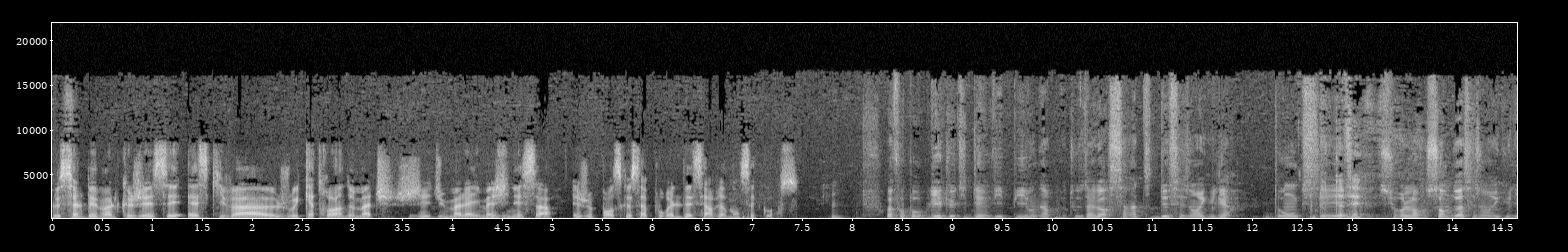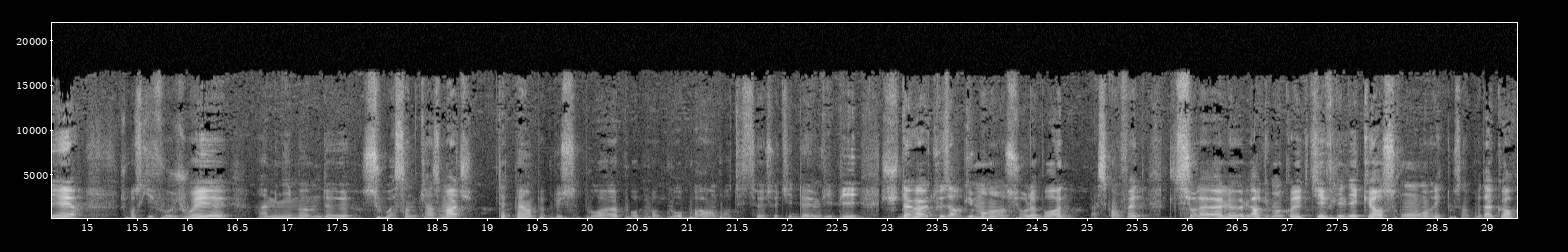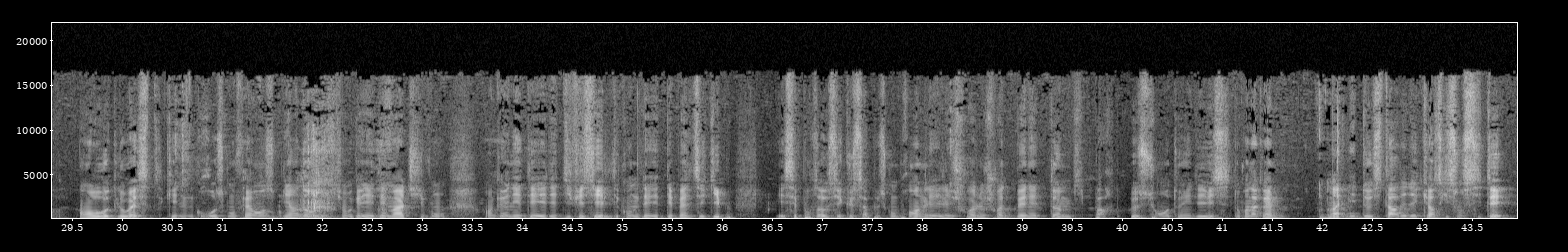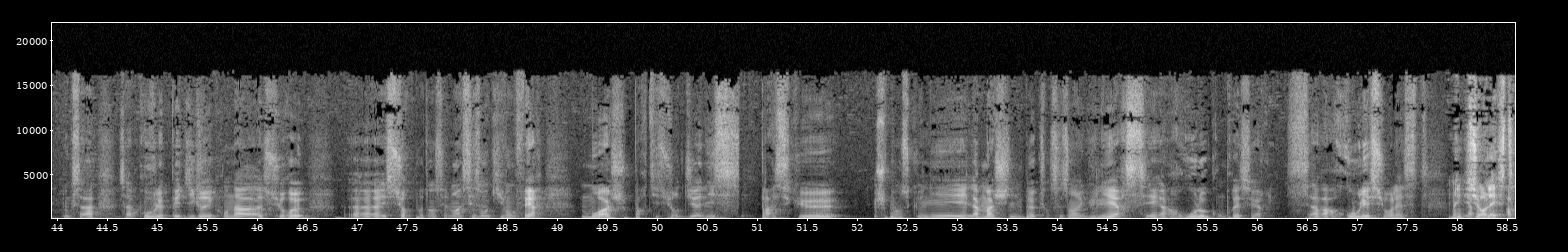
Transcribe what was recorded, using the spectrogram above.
Le seul bémol que j'ai, c'est est-ce qu'il va euh, jouer 82 matchs? J'ai du mal à imaginer ça. Et je pense que ça pourrait le desservir dans cette course. Ouais, faut pas oublier que le titre de MVP, on est un peu tous d'accord, c'est un titre de saison régulière. Donc Tout c'est à fait. sur l'ensemble de la saison régulière, je pense qu'il faut jouer un minimum de 75 matchs, peut-être même un peu plus pour, euh, pour, pour, pour, remporter ce, titre de MVP. Je suis d'accord avec tous les arguments sur LeBron, parce qu'en fait, sur l'argument collectif, les Lakers seront, on est tous un peu d'accord. En haut de l'Ouest, qui est une grosse conférence bien dense, ils vont gagner des matchs, ils vont en gagner des, difficiles, des contre des, belles équipes. Et c'est pour ça aussi que ça peut se comprendre les, choix, le choix de Ben et Tom qui partent eux sur Anthony Davis. Donc on a quand même ouais. les deux stars des Lakers qui sont cités. Donc ça, ça prouve le pedigree qu'on a sur eux euh, et sur potentiellement la saison qu'ils vont faire. Moi, je suis parti sur Giannis parce que je pense que les, la machine Bucks en saison régulière, c'est un rouleau compresseur. Ça va rouler sur l'Est. Oui, sur l'Est.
